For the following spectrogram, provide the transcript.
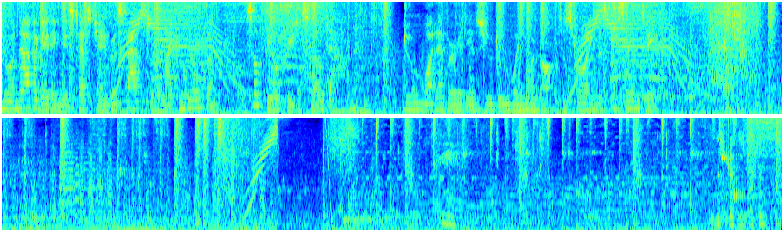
You are navigating these test chambers faster than I can build them, so feel free to slow down and do whatever it is you do when you're not destroying this facility. Let's press this button.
